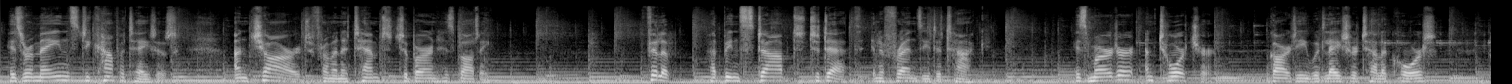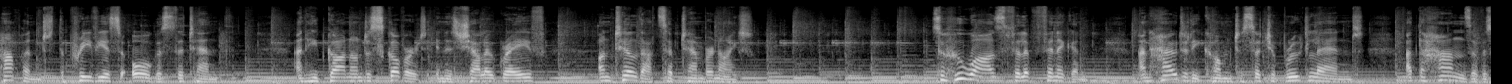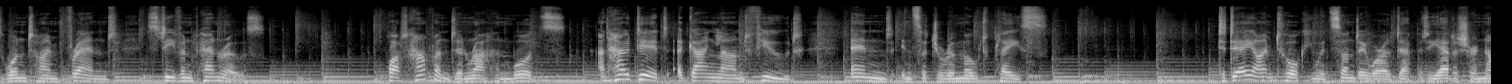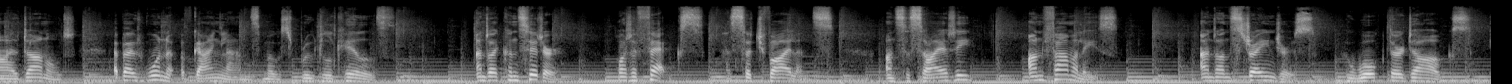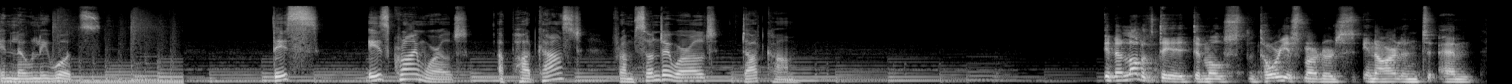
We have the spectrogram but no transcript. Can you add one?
his remains decapitated and charred from an attempt to burn his body. Philip had been stabbed to death in a frenzied attack. His murder and torture, Gardaí would later tell a court, happened the previous August the 10th, and he'd gone undiscovered in his shallow grave until that September night. So, who was Philip Finnegan, and how did he come to such a brutal end at the hands of his one time friend, Stephen Penrose? What happened in Rahan Woods, and how did a gangland feud end in such a remote place? Today I'm talking with Sunday World Deputy Editor Niall Donald about one of Gangland's most brutal kills. And I consider what effects has such violence on society, on families, and on strangers who walk their dogs in lonely woods. This is Crime World, a podcast from SundayWorld.com. in a lot of the, the most notorious murders in Ireland, um,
